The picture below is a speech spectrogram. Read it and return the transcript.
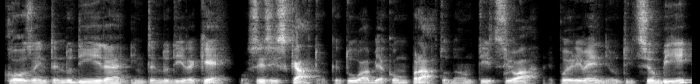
Cosa intendo dire? Intendo dire che qualsiasi scatola che tu abbia comprato da un tizio A e poi rivendi a un tizio B,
